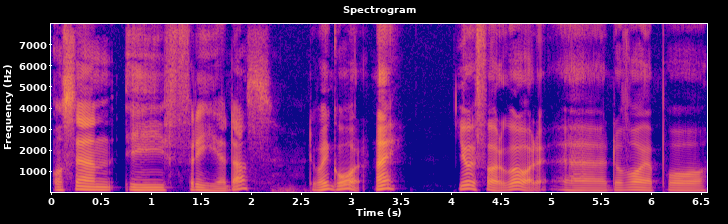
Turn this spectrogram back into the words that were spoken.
Och sen i fredags. Det var igår. Nej. Jo, i förrgår var det. Eh, då var jag på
